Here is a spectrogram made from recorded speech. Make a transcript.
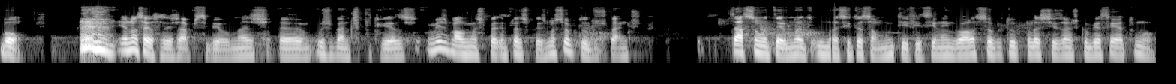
Bom, eu não sei se você já percebeu, mas uh, os bancos portugueses, mesmo algumas empresas portuguesas, mas sobretudo os bancos, passam a ter uma, uma situação muito difícil em Angola, sobretudo pelas decisões que o BCE tomou.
